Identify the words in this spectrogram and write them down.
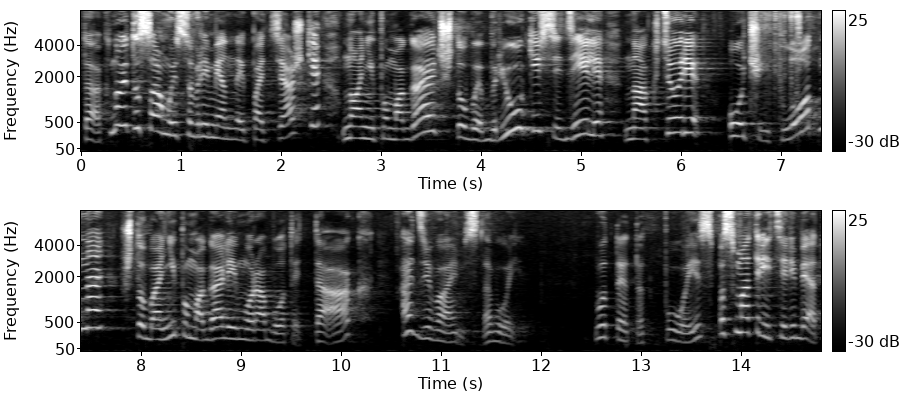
Так, ну это самые современные подтяжки, но они помогают, чтобы брюки сидели на актере очень плотно, чтобы они помогали ему работать. Так, одеваем с тобой вот этот пояс. Посмотрите, ребят,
